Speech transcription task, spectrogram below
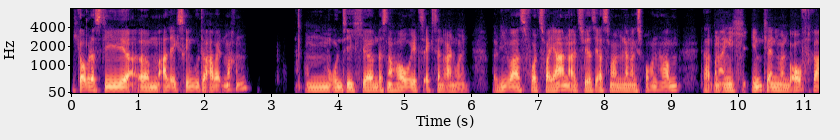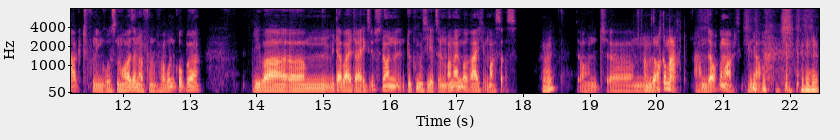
ich glaube, dass die ähm, alle extrem gute Arbeit machen und sich ähm, das Know-how jetzt extern reinholen. Weil wie war es vor zwei Jahren, als wir das erste Mal miteinander gesprochen haben? Da hat man eigentlich intern jemanden beauftragt von den größten Häusern oder von der Verbundgruppe. Lieber ähm, Mitarbeiter XY, du kümmerst dich jetzt im Online-Bereich und machst das. Hm. So, und, ähm, haben sie auch gemacht. Haben sie auch gemacht, genau.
